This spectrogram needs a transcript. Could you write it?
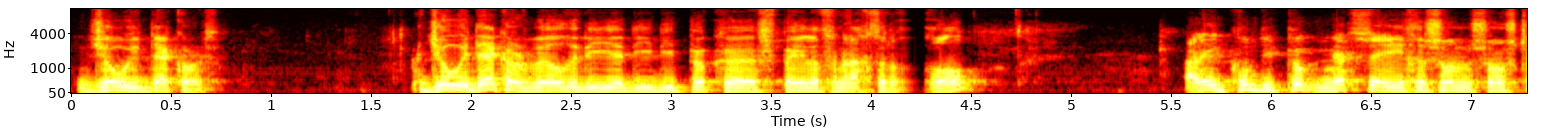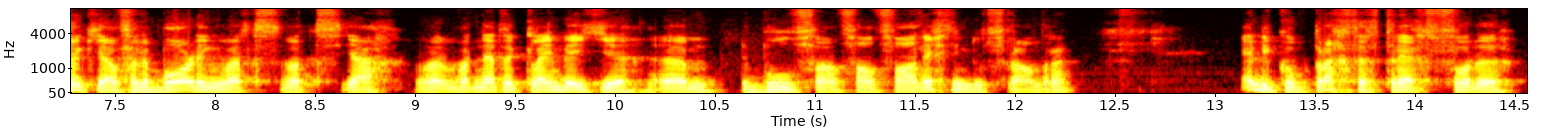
Joey Deckard. Joey Decker wilde die, die, die puck spelen van achter de goal. Alleen komt die puck net tegen zo'n stukje van de boarding, wat, wat, ja, wat, net een klein beetje um, de boel van, van, van richting doet veranderen. En die komt prachtig terecht voor de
